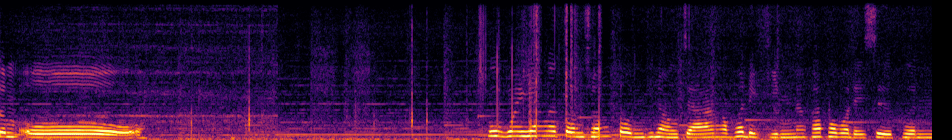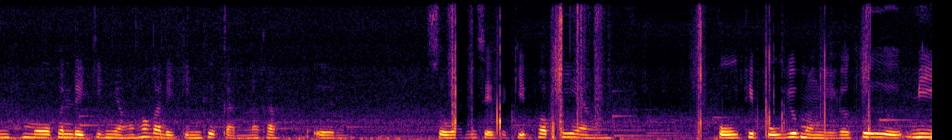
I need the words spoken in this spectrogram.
ส้มโอ ปลูกไว้ย่างละต้นสองต้นพี่น้องจ้าเขาพอได้กินนะคะเพราะว่าได้ซื้อเพิ่นโมเพิ่นได้กินอย่างเขาก็ได้กินคือกันนะคะเอินสวนเศรษฐกิจพอเพียงปลูกที่ปลูกอยู่มองนี้ก็คือมี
